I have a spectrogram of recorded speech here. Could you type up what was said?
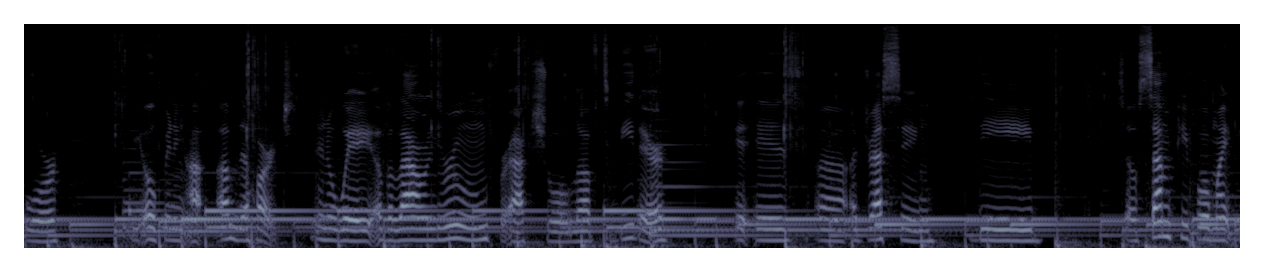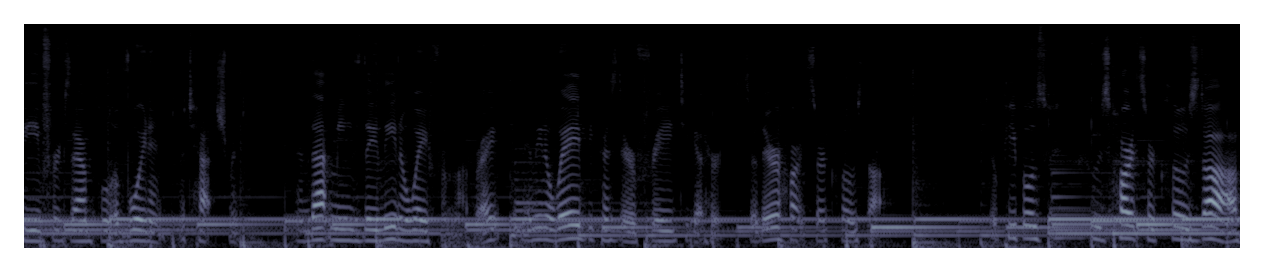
for the opening up of the heart in a way of allowing room for actual love to be there, it is uh, addressing the. So, some people might be, for example, avoidant attachment. And that means they lean away from love, right? They lean away because they're afraid to get hurt. So, their hearts are closed off people's whose hearts are closed off,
